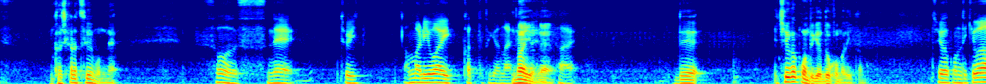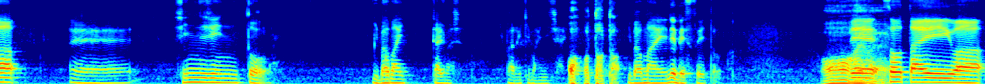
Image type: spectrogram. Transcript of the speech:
す。昔から強いもんね。そうですねちょいあんまり弱かった時はないですないよね。はい。で中学校の時はどこまで行ったの？中学校の時は、えー新人と茨米ってありました。茨城毎日杯ああったあった。あ茨米でベスト8あはいで、はいはい。総体は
